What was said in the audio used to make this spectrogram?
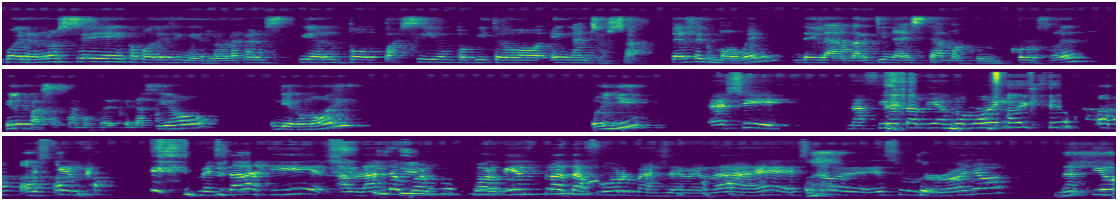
Bueno, no sé cómo definirlo. Una canción pop así un poquito enganchosa. Perfect Moment, de la Martina esta McCullough. ¿Qué le pasa a esta mujer? ¿Que nació un día como hoy? ¿Oye? Eh, sí, nació tal día como hoy. es que me están aquí hablando por 10 plataformas, de verdad, ¿eh? Esto es un rollo. Nació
